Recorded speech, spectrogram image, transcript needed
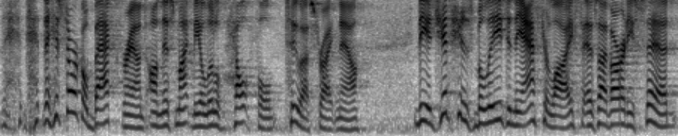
the, the historical background on this might be a little helpful to us right now. The Egyptians believed in the afterlife, as I've already said,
